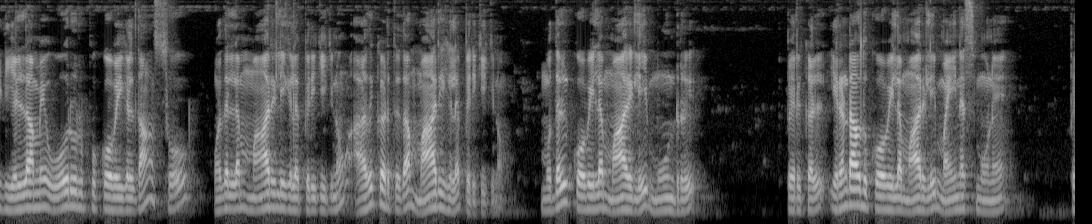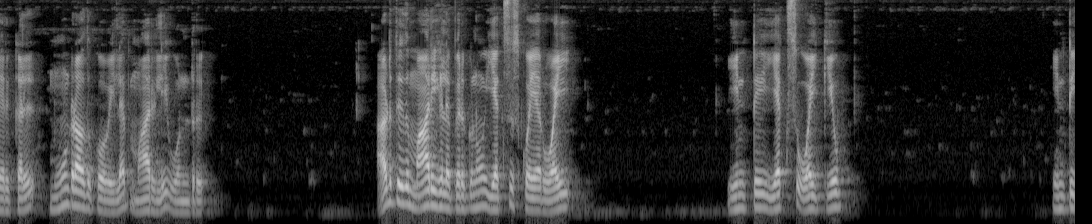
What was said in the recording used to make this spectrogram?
இது எல்லாமே ஓருறுப்பு கோவைகள் தான். ஸோ முதல்ல மாறிலிகளை பெருக்கிக்கணும். அதுக்கு அடுத்ததாக தான் மாறிகளை பெருக்கிக்கணும். முதல் கோவையில் மாறிலி மூன்று பெருக்கல். இரண்டாவது கோவையில் மாறிலி மைனஸ் மூணு பெருக்கல். மூன்றாவது கோவையில் மாறிலி ஒன்று. அடுத்தது மாறிகளை பெருக்கணும். X square y into x y cube into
